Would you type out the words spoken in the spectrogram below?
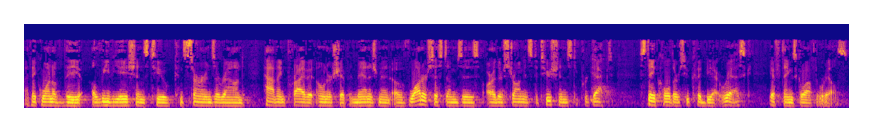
I think one of the alleviations to concerns around having private ownership and management of water systems is are there strong institutions to protect stakeholders who could be at risk if things go off the rails?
